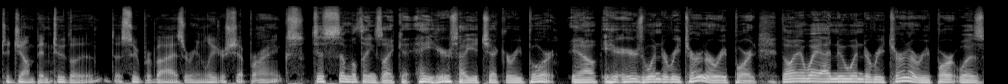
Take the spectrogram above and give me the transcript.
to jump into the the supervisor and leadership ranks. Just simple things like, hey, here's how you check a report. You know, here's when to return a report. The only way I knew when to return a report was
